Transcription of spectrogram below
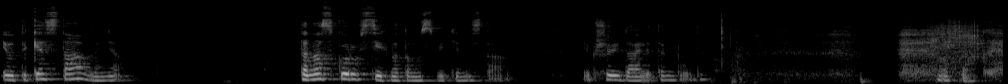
І от таке ставлення. Та нас скоро всіх на тому світі не стане. Якщо і далі так буде. Отак.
